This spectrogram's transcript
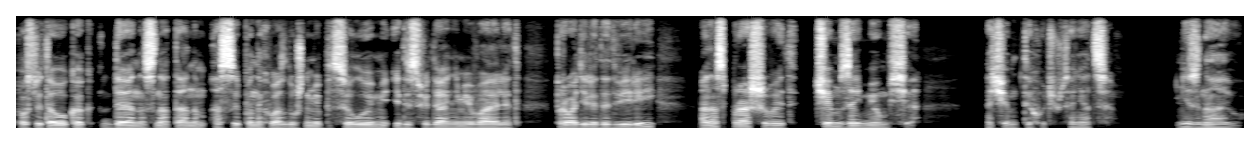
После того, как Дэна с Натаном, осыпанных воздушными поцелуями и до свиданиями Вайлет, проводили до дверей, она спрашивает, чем займемся. «А чем ты хочешь заняться?» «Не знаю».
